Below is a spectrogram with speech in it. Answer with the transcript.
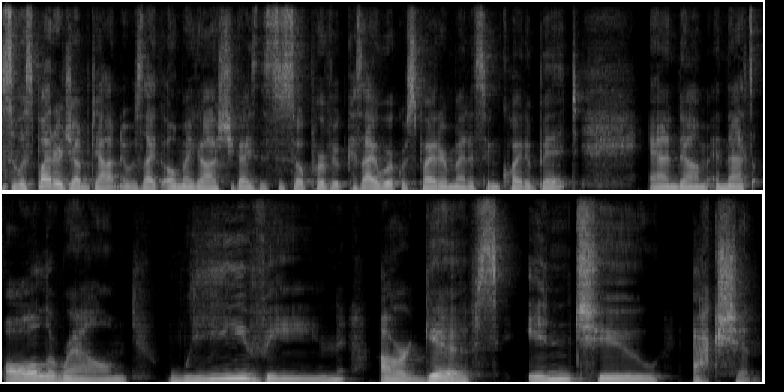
so a spider jumped out and it was like, oh my gosh, you guys, this is so perfect because I work with spider medicine quite a bit. And um, and that's all around weaving our gifts into action.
